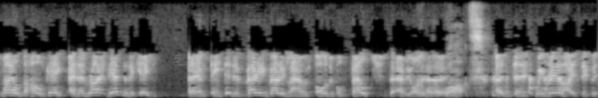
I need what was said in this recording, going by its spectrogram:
smiled the whole gig. And then right at the end of the gig, um, he did a very, very loud, audible belch that everyone heard. What? And uh, we realised it was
